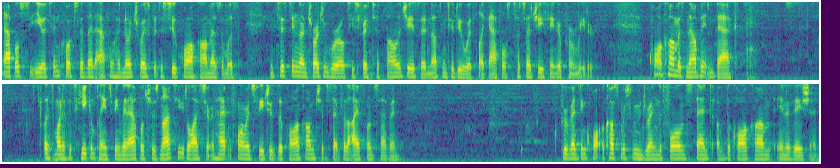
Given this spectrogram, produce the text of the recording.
Apple CEO Tim Cook said that Apple had no choice but to sue Qualcomm as it was insisting on charging royalties for technologies it had nothing to do with, like Apple's Touch ID fingerprint reader. Qualcomm has now bitten back with one of its key complaints being that Apple chose not to utilize certain high performance features of the Qualcomm chipset for the iPhone 7 preventing customers from enjoying the full extent of the Qualcomm innovation.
